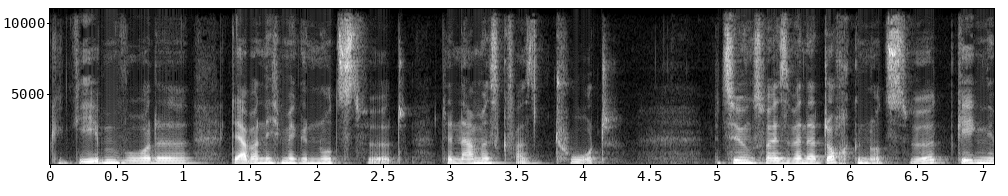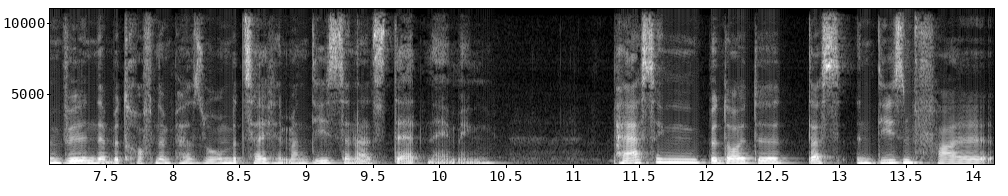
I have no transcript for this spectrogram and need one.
gegeben wurde, der aber nicht mehr genutzt wird. Der Name ist quasi tot. Beziehungsweise, wenn er doch genutzt wird, gegen den Willen der betroffenen Person, bezeichnet man dies dann als Deadnaming. Passing bedeutet, dass in diesem Fall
